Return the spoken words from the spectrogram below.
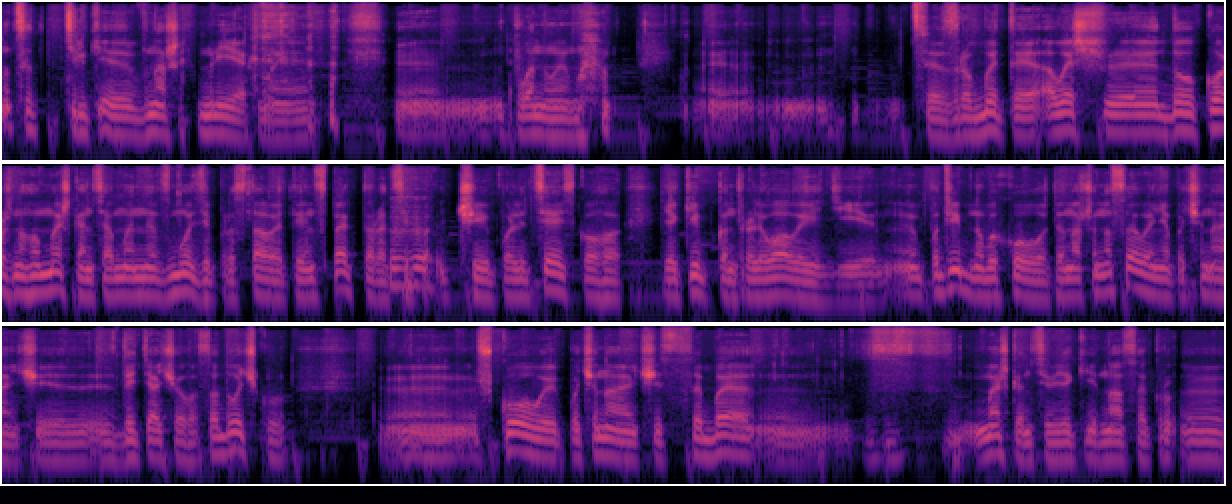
Ну, це тільки в наших мріях ми е, плануємо це зробити. Але ж е, до кожного мешканця ми не в змозі представити інспектора ці- Мгм. чи поліцейського, які б контролювали їх дії. Потрібно виховувати наше населення, починаючи з дитячого садочку. е, школи, починаючи з себе, е, з мешканців, які нас окру- е,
